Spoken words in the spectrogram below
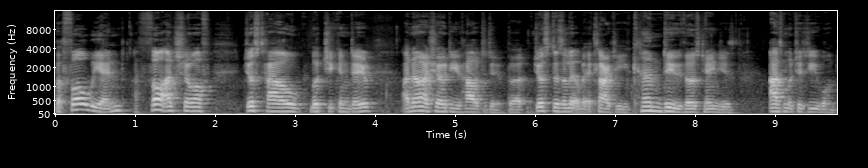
Before we end, I thought I'd show off just how much you can do. I know I showed you how to do it, but just as a little bit of clarity, you can do those changes as much as you want.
